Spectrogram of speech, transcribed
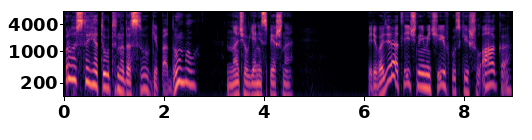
«Просто я тут на досуге подумал...» Начал я неспешно. Переводя отличные мечи в куски шлака,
